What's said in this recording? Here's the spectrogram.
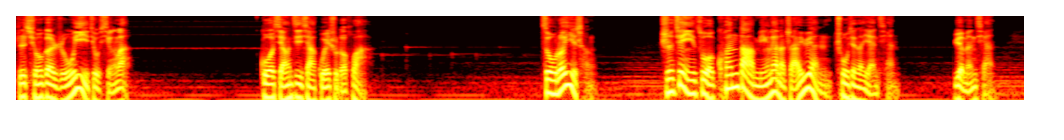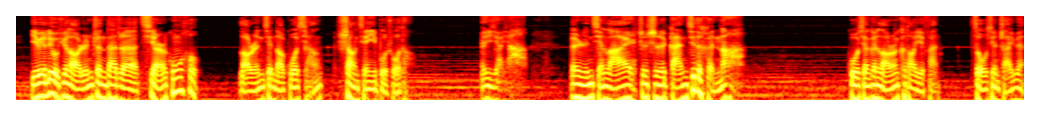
只求个如意就行了。”郭翔记下鬼叔的话，走了一程。只见一座宽大明亮的宅院出现在眼前，院门前，一位六旬老人正带着妻儿恭候。老人见到郭翔，上前一步说道：“哎呀呀，恩人前来，真是感激的很呐。”郭翔跟老人客套一番，走进宅院，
